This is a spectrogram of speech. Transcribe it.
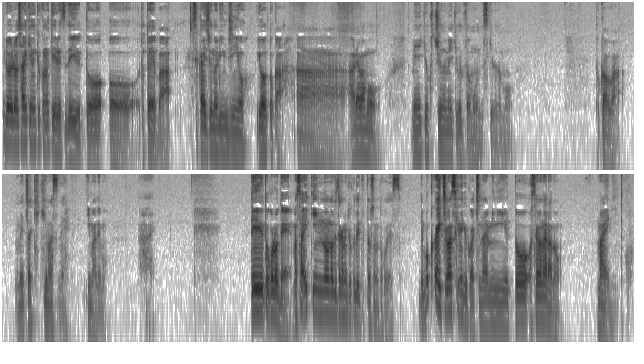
いろいろ最近の曲の系列で言うと例えば世界中の隣人よ、よとか、ああれはもう名曲中の名曲だと思うんですけれども、とかはめちゃ聴きますね、今でも。はい。っていうところで、まあ、最近の乃木坂の曲で言ったとそのとこです。で、僕が一番好きな曲はちなみに言うと、さよならの前にと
